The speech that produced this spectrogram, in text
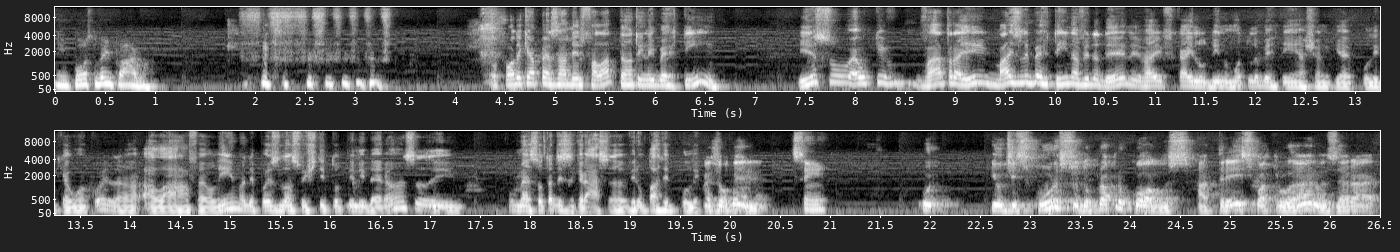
Imposto bem pago. o foda é que apesar dele falar tanto em Libertin, isso é o que vai atrair mais libertino na vida dele, vai ficar iludindo um monte de achando que é política alguma coisa, a lá Rafael Lima, depois lança o Instituto de Lideranças e começa outra desgraça, vira um partido político. Mas, ô Ben, Sim. O, e o discurso do próprio Cogos há três, quatro anos era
